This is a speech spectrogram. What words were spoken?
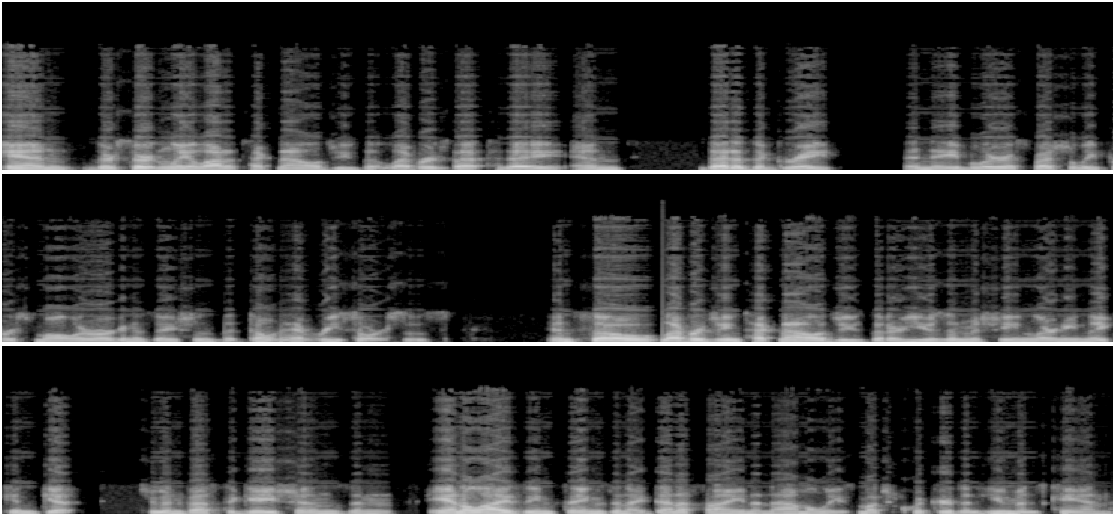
And there's certainly a lot of technologies that leverage that today, and that is a great enabler, especially for smaller organizations that don't have resources. And so leveraging technologies that are using machine learning, they can get to investigations and analyzing things and identifying anomalies much quicker than humans can.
